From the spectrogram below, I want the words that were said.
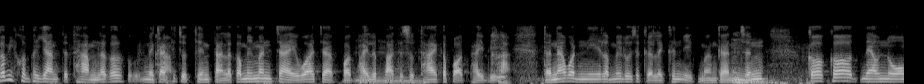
ก็มีคนพยายามจะทำแล้วก็ในการครับที่จุดเทียนต่างแล้วก็ไม่มั่นใจว่าจะปลอดภัยหรือเปล่าอืมแต่สุดท้ายก็ปลอดภัยดีครับแต่ณวันนี้เราไม่รู้จะเกิดอะไรขึ้นอีกเหมือนกันอืมฉะนันก็ก็แนวโน้ม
